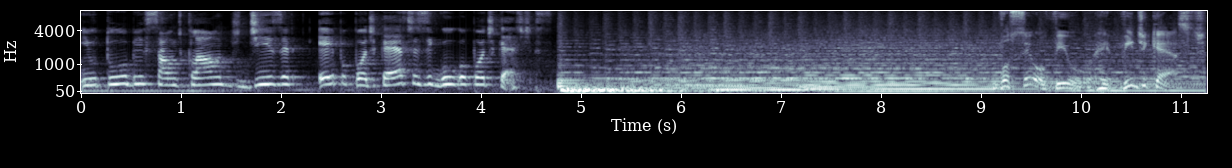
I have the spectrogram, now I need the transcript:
YouTube, SoundCloud, Deezer, Apple Podcasts e Google Podcasts. Você ouviu Revidecast.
